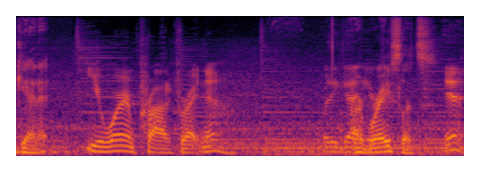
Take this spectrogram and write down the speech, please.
get it. You're wearing product right now. What do you got Our here? bracelets. Yeah.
